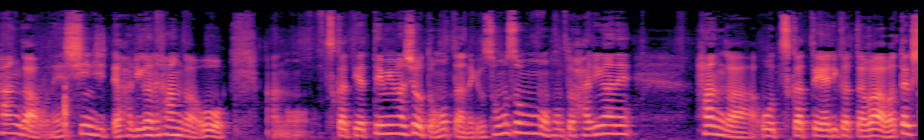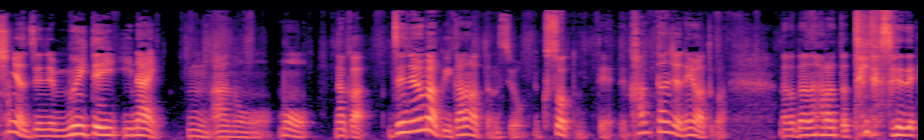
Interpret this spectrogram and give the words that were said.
ハンガーをね、信じて針金ハンガーを、あの、使ってやってみましょうと思ったんだけど、そもそももう本当針金ハンガーを使ったやり方は、私には全然向いていない。うん、あの、もう、なんか、全然うまくいかなかったんですよ。クソと思って。簡単じゃねえわとか。なんかだんだん払ったって言って、それで、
